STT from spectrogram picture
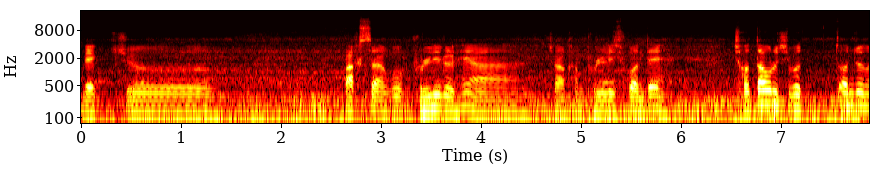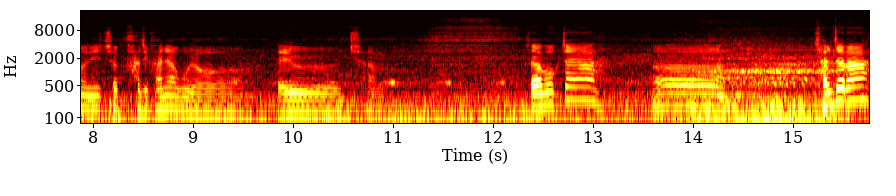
맥주 박스하고 분리를 해야 정확한 분리수거인데 저 따위로 집어 던져 놓으니 저 가지 가냐고요 에휴 참 자 먹자야 어, 잘 자라.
